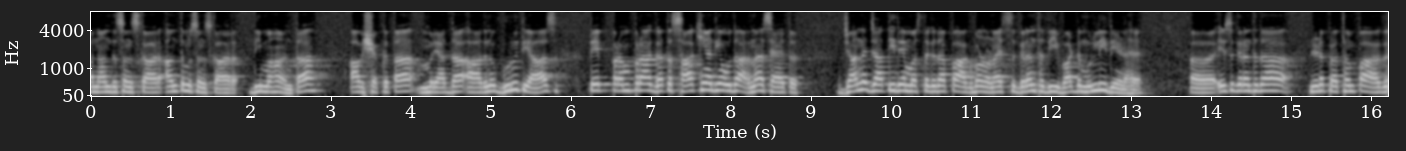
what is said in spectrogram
ਆਨੰਦ ਸੰਸਕਾਰ, ਅੰਤਮ ਸੰਸਕਾਰ ਦੀ ਮਹਾਨਤਾ, ਆਵਸ਼ਕਤਾ, ਮਰਿਆਦਾ ਆਦ ਨੂੰ ਗੁਰੂ ਇਤਿਹਾਸ ਤੇ ਪਰੰਪਰਾਗਤ ਸਾਖੀਆਂ ਦੀਆਂ ਉਦਾਹਰਨਾਂ ਸਹਿਤ ਜਨ ਜਾਤੀ ਦੇ ਮਸਤਕ ਦਾ ਭਾਗ ਬਣਾਉਣਾ ਇਸ ਗ੍ਰੰਥ ਦੀ ਵੱਡ ਮੁੱਲੀ ਦੇਣ ਹੈ। ਇਸ ਗ੍ਰੰਥ ਦਾ ਜਿਹੜਾ ਪ੍ਰਥਮ ਭਾਗ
